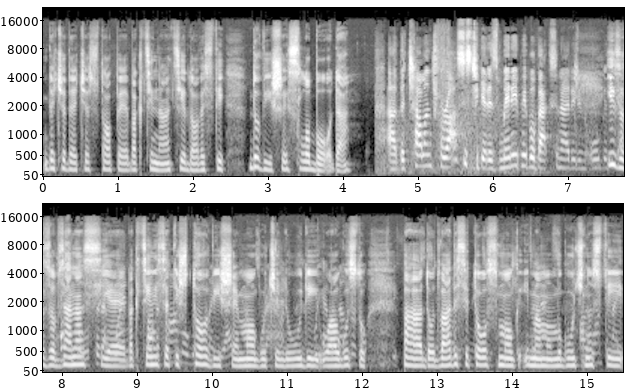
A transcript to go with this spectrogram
da će veće stope vakcinacije dovesti do više sloboda. Izazov za nas je vakcinisati što više moguće ljudi u augustu, pa do 28. imamo mogućnosti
